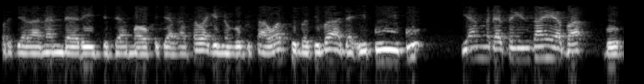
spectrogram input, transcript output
perjalanan dari Jeddah mau ke Jakarta lagi nunggu pesawat tiba-tiba ada ibu-ibu yang ngedatengin saya Pak. Bu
